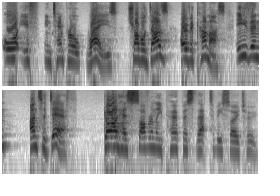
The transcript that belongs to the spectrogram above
Or if in temporal ways trouble does overcome us, even unto death, God has sovereignly purposed that to be so too.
